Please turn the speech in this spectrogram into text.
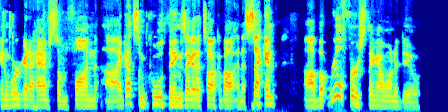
and we're gonna have some fun. Uh, I got some cool things I got to talk about in a second. Uh, but real first thing I want to do,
